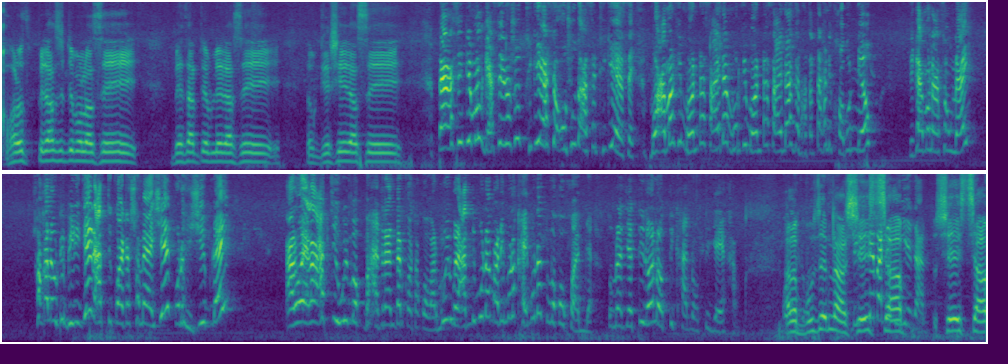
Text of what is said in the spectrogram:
ঘরত প্যারাসিটামল আছে ব্যথার ট্যাবলেট আছে গ্যাসের আছে। প্যারাসিটামল গ্যাসের ওষুধ ঠিকই আছে ওষুধ আছে ঠিকই আছে। আমার কি মনটা চায় না? মোর কি মনটা চায় না যে ভাতারটা খালি খবর নেও? যে কেমন আসং নাই? সকালে উঠে বেরিয়ে যায় রাত্রি কয়টার সময় আইসে কোনো হিসিব নাই। আর ও এলা আচ্ছি উই মোক ভাত রান্নার কথা কবার। মুই রাত দিব না পারিব না খাইব না তোমাকেও খাইব না। তোমরা যে তিরন অতি খান অতি যায় খাও আর বুঝেন না শেষ চাপ শেষ চাপ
